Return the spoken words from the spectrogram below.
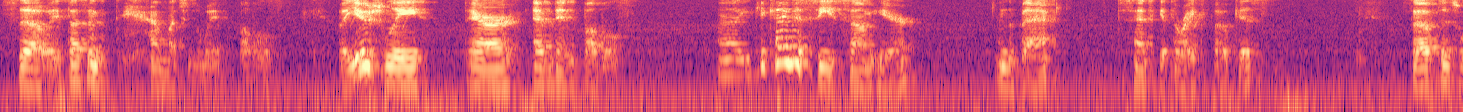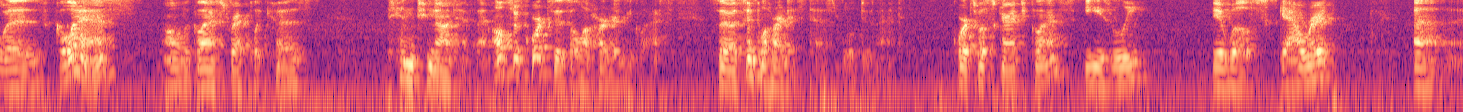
so it doesn't have much in the way of bubbles. But usually there are evident bubbles. Uh, you can kind of see some here in the back. Just had to get the right focus. So if this was glass, all the glass replicas tend to not have that. Also, quartz is a lot harder than glass. So a simple hardness test will do that. Quartz will scratch glass easily. It will scour it. Uh,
